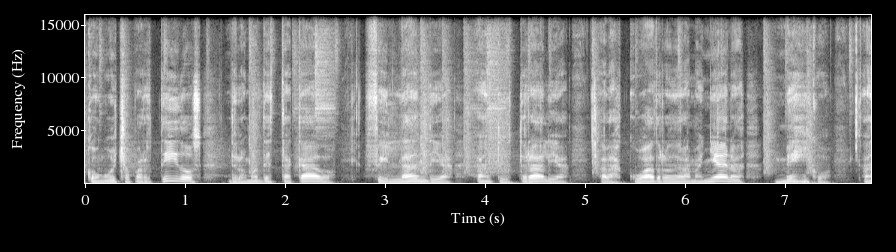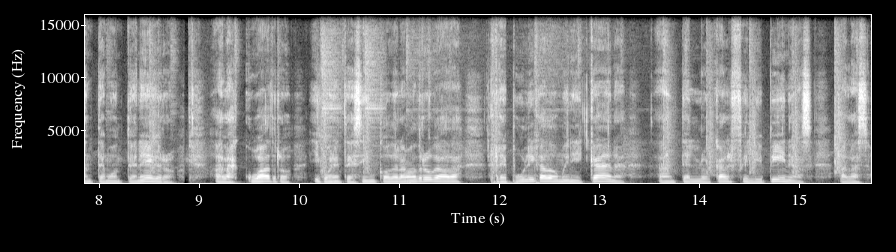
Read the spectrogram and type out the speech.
con ocho partidos de lo más destacado. Finlandia ante Australia a las 4 de la mañana, México ante Montenegro a las 4 y 45 de la madrugada, República Dominicana ante el local Filipinas a las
